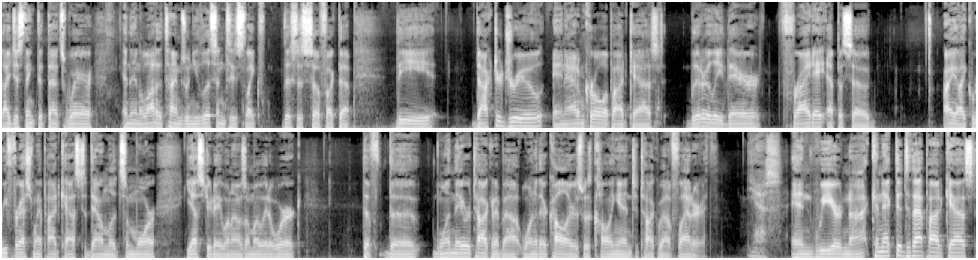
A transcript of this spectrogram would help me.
I just think that that's where, and then a lot of the times when you listen to like, this is so fucked up. The Dr. Drew and Adam Carolla podcast, literally their Friday episode, I like refreshed my podcast to download some more yesterday when I was on my way to work. The the one they were talking about, one of their callers was calling in to talk about flat Earth, Yes. and we are not connected to that podcast.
